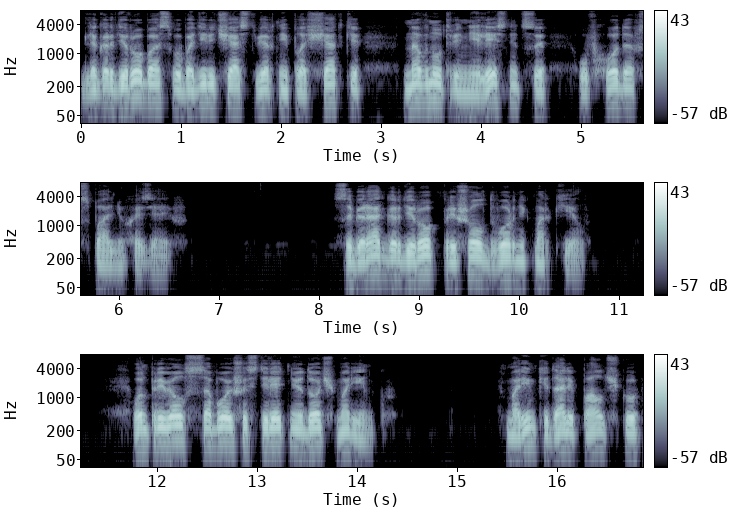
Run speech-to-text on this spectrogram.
Для гардероба освободили часть верхней площадки на внутренней лестнице у входа в спальню хозяев. Собирать гардероб пришел дворник Маркел. Он привел с собой шестилетнюю дочь Маринку. Маринке дали палочку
